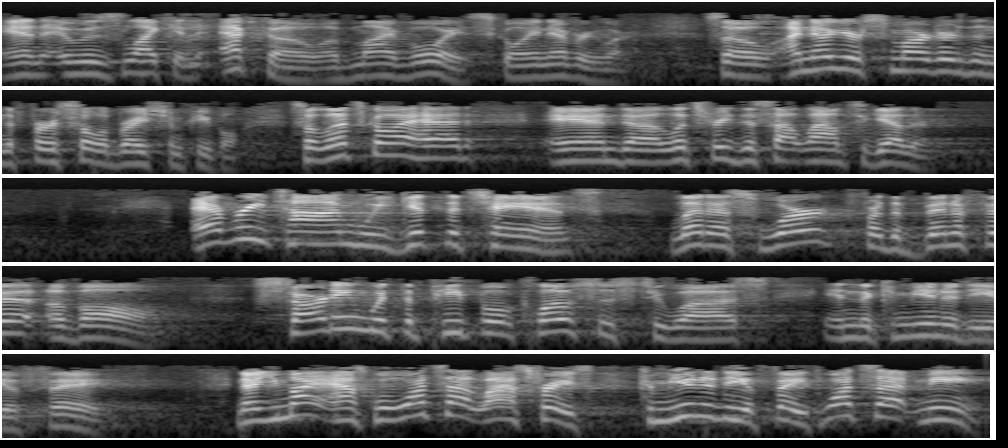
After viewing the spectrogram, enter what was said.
And it was like an echo of my voice going everywhere. So I know you're smarter than the first celebration people. So let's go ahead and uh, let's read this out loud together. Every time we get the chance, let us work for the benefit of all, starting with the people closest to us in the community of faith. Now you might ask, well, what's that last phrase? Community of faith. What's that mean?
